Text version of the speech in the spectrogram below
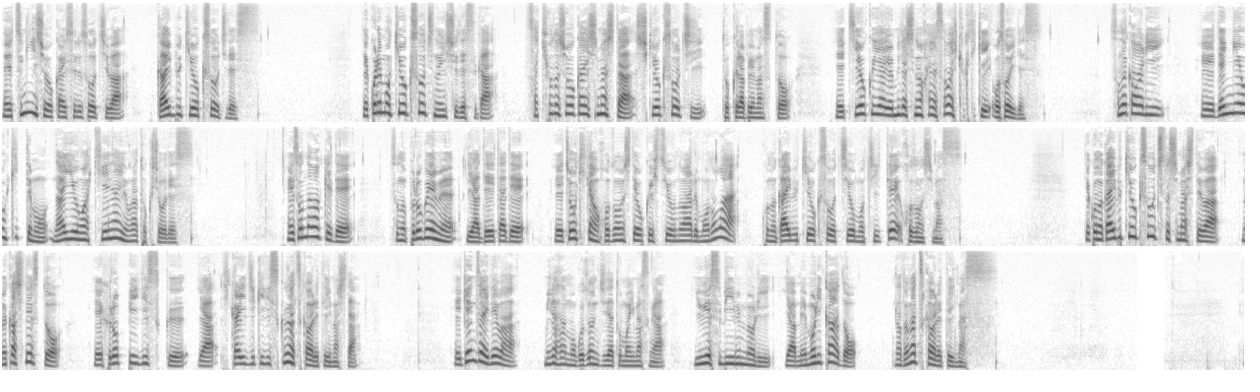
えー、次に紹介する装置は外部記憶装置です。でこれも記憶装置の一種ですが、先ほど紹介しました主記憶装置と比べますと、えー、記憶や読み出しの速さは比較的遅いです。その代わり、えー、電源を切っても内容が消えないのが特徴です。えー、そんなわけで、そのプログラムやデータでえ長期間保存しておく必要のあるものはこの外部記憶装置を用いて保存します。でこの外部記憶装置としましては昔ですとえフロッピーディスクや光磁気ディスクが使われていました。え現在では皆さんもご存知だと思いますが USB メモリやメモリカードなどが使われています。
